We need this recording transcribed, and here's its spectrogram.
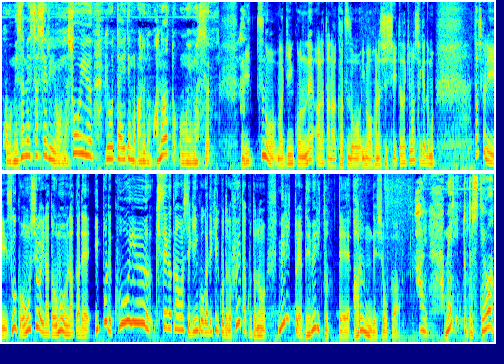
こう目覚めさせるようなそういう業態でもあるのかなと思います。3つの、ま、銀行のね新たな活動を今お話ししていただきましたけども確かにすごく面白いなと思う中で一方でこういう規制が緩和して銀行ができることが増えたことのメリットやデメリットってあるんでしょうか？はい、メリットとしては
